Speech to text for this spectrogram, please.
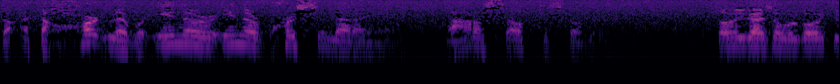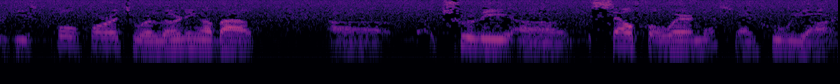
The, at the heart level, inner, inner person that I am, a lot of self discovery. Some of you guys know we're going through these cohorts. We're learning about uh, truly uh, self-awareness, right? Who we are,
